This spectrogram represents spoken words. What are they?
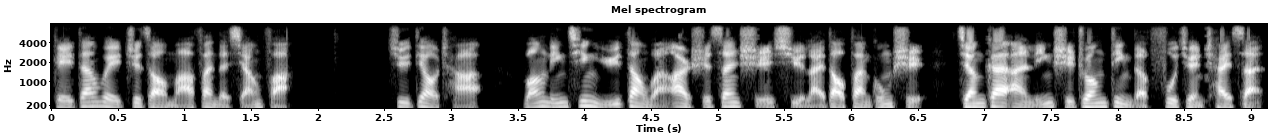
给单位制造麻烦的想法。据调查。王林清于当晚二十三时许来到办公室，将该案临时装订的复卷拆散，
